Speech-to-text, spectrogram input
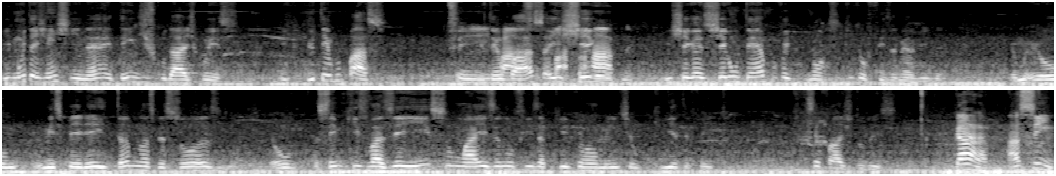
E muita gente né, tem dificuldade com isso. E, e o tempo passa. Sim, e o tempo passa, passa aí passa chega, rápido. e chega, chega um tempo, falei, nossa, o que, que eu fiz da minha vida? Eu, eu, eu me esperei tanto nas pessoas, eu, eu sempre quis fazer isso, mas eu não fiz aquilo que realmente eu queria ter feito. O que você faz de tudo isso? Cara, assim,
